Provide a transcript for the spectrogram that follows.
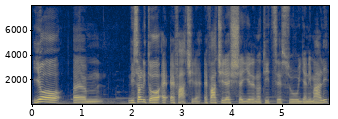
Io um, di solito è, è, facile, è facile scegliere notizie sugli animali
